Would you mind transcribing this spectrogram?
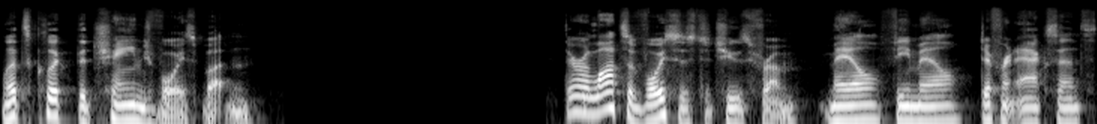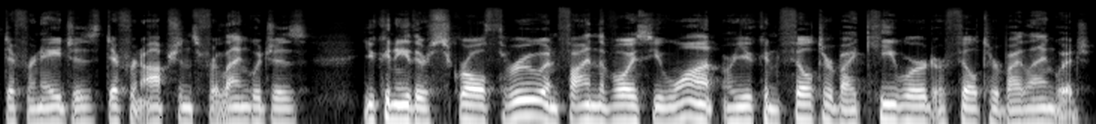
Let's click the Change Voice button. There are lots of voices to choose from male, female, different accents, different ages, different options for languages. You can either scroll through and find the voice you want, or you can filter by keyword or filter by language.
